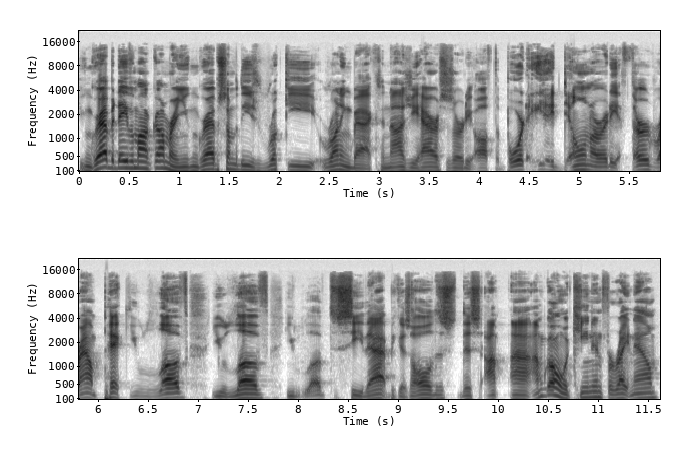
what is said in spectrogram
You can grab a David Montgomery. You can grab some of these rookie running backs. And Najee Harris is already off the board. AJ Dillon already a third round pick. You love, you love, you love to see that because all this, this, I'm, uh, I'm going with Keenan for right now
